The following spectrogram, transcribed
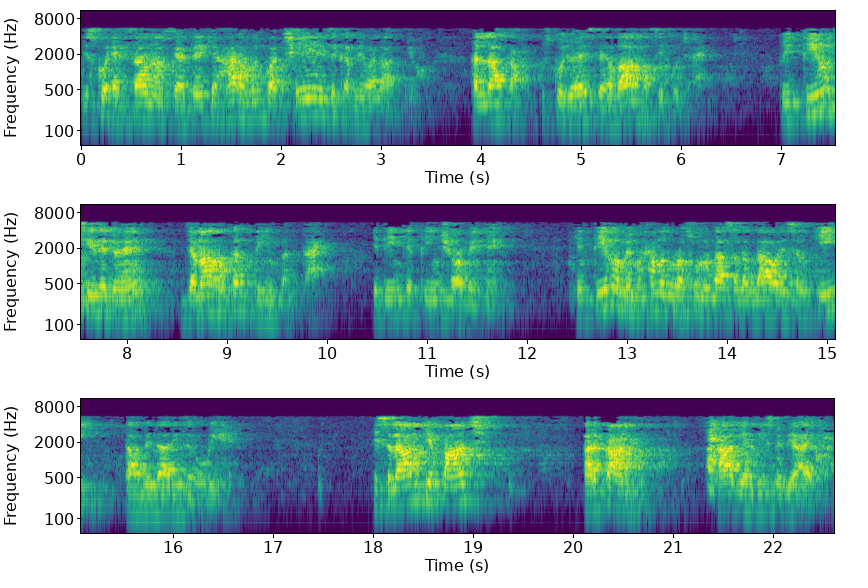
جس کو احسان آپ کہتے ہیں کہ ہر عمل کو اچھے سے کرنے والا آدمی ہو، اللہ کا، اس کو جو ہے سہوار حاصل ہو جائے۔ تو یہ تینوں چیزیں جو ہیں جمع ہو کر دین بنتا ہے۔ یہ دین کے تین شعبے ہیں۔ ان تینوں میں محمد رسول اللہ صلی اللہ علیہ وسلم کی تابے داری ضروری ہے۔ اسلام کے پانچ ارکان ہیں۔ آگے حدیث میں بھی آئے گا۔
